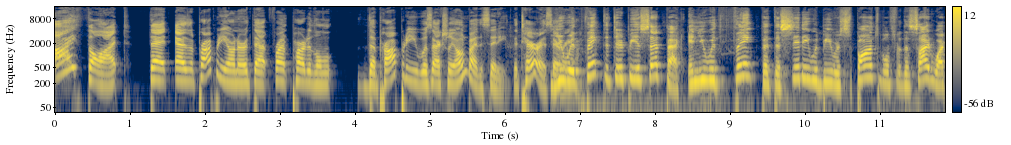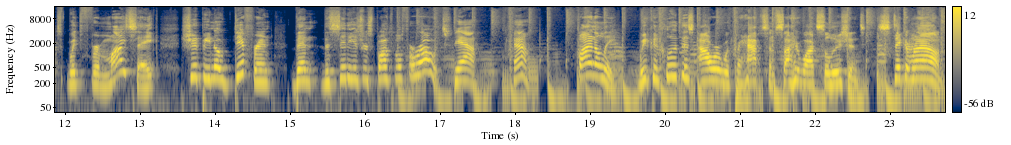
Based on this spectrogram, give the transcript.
I thought that as a property owner, that front part of the the property was actually owned by the city, the terrace area. You would think that there'd be a setback, and you would think that the city would be responsible for the sidewalks, which, for my sake, should be no different than the city is responsible for roads. Yeah, yeah. Finally, we conclude this hour with perhaps some sidewalk solutions. Stick around.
